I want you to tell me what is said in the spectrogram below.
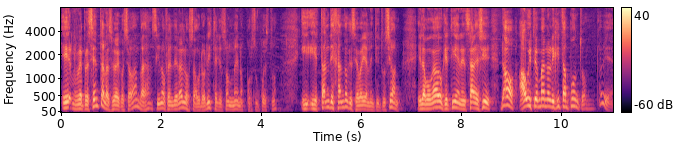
eh, representa a la ciudad de Cochabamba, ¿eh? sin ofender a los auroristas, que son menos, por supuesto, y, y están dejando que se vaya la institución. El abogado que tienen sale a decir, no, a Wisterman no le quitan puntos. Está bien,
